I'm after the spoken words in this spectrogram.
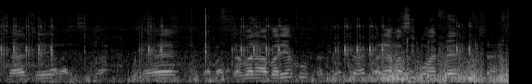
Asante. Eh, gavana, habari yako? Habari ya masiku my friend?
